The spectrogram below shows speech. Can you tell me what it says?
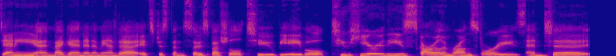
Denny and Megan and Amanda. It's just been so special to be able to hear these Scarlet and Brown stories and to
